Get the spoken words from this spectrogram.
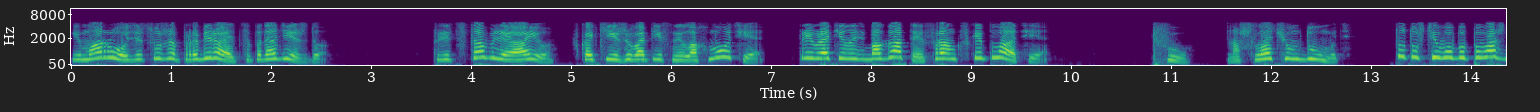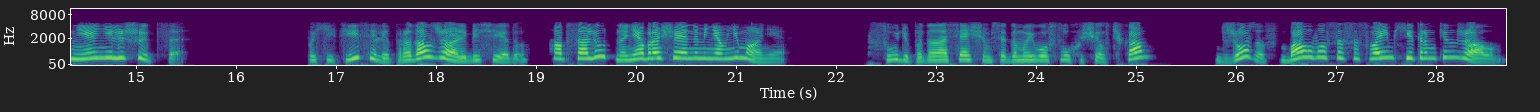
и морозец уже пробирается под одежду. Представляю, в какие живописные лохмотья превратилось богатое франкское платье. Тфу, нашла о чем думать, тут уж чего бы поважнее не лишиться. Похитители продолжали беседу, абсолютно не обращая на меня внимания. Судя по доносящимся до моего слуха щелчкам, Джозеф баловался со своим хитрым кинжалом.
